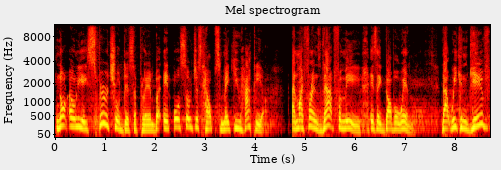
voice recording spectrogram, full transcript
not only a spiritual discipline, but it also just helps make you happier. And my friends, that for me is a double win that we can give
